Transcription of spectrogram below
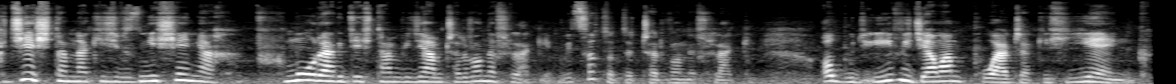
Gdzieś tam na jakichś wzniesieniach, w chmurach gdzieś tam widziałam czerwone flagi. Mówię, co to te czerwone flagi? Obudzi i widziałam płacz, jakiś jęk.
